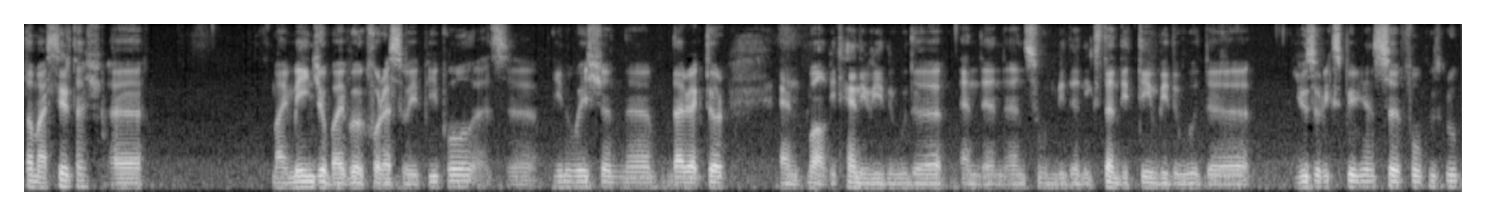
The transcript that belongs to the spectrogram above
Thomas Sirtas, my main job, I work for SOA People as uh, innovation uh, director, and well, with Henny we do the, and then and soon with an extended team we do the user experience uh, focus group.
